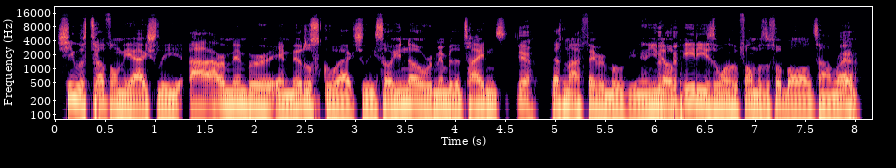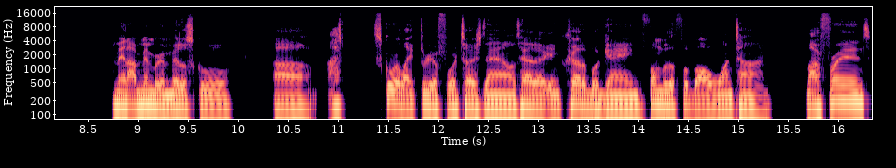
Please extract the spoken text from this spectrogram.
she was tough on me actually. I, I, remember in middle school actually. So you know, remember the Titans? Yeah, that's my favorite movie. And you know, Petey is the one who fumbles the football all the time, right? Yeah man, I remember in middle school, uh, I scored like three or four touchdowns, had an incredible game, fumbled the football one time. My friends,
